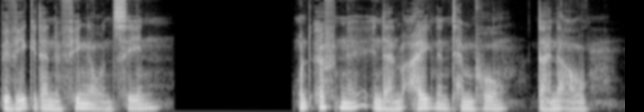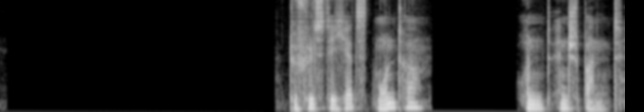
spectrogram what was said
bewege deine Finger und Zehen und öffne in deinem eigenen Tempo deine Augen. Du fühlst dich jetzt munter und entspannt.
